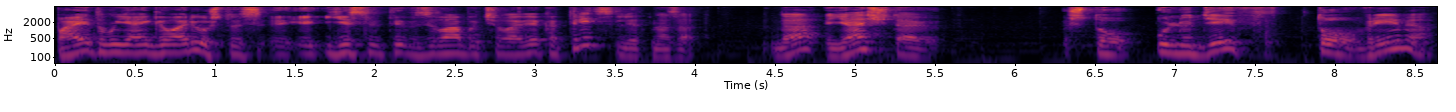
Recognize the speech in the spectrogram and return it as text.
Поэтому я и говорю, что э, э, если ты взяла бы человека 30 лет назад, да, я считаю, что у людей в то время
